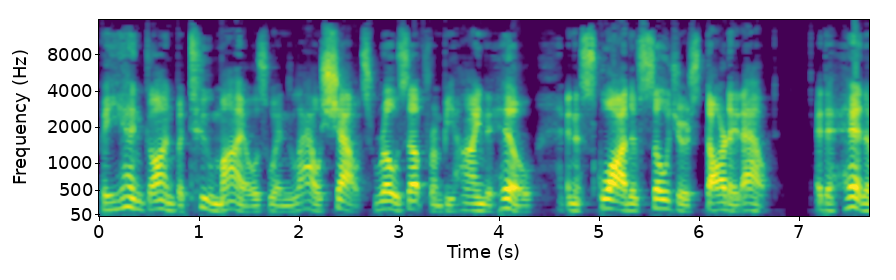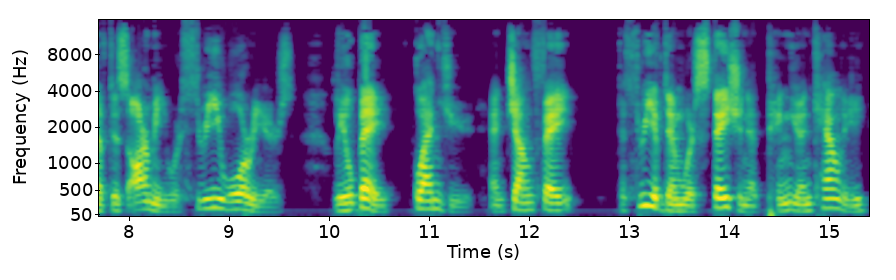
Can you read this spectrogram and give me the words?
But he hadn't gone but two miles when loud shouts rose up from behind the hill, and a squad of soldiers darted out. At the head of this army were three warriors, Liu Bei, Guan Yu, and Zhang Fei. The three of them were stationed at Pingyuan County,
